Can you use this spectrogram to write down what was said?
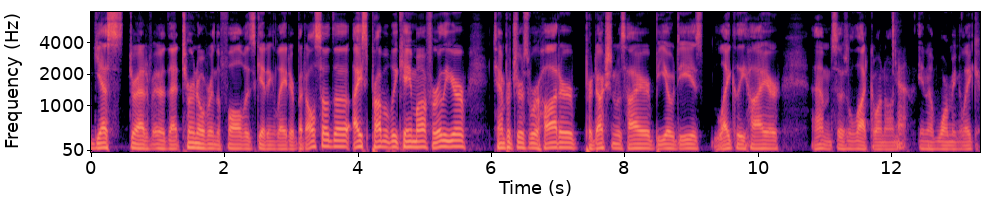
Yes, strat- that turnover in the fall was getting later, but also the ice probably came off earlier. Temperatures were hotter, production was higher, BOD is likely higher. Um, so there's a lot going on Yeah. in a warming lake.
